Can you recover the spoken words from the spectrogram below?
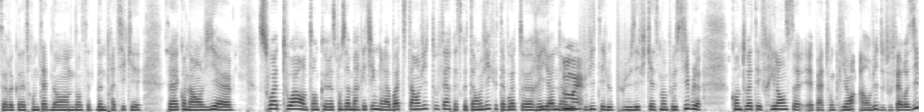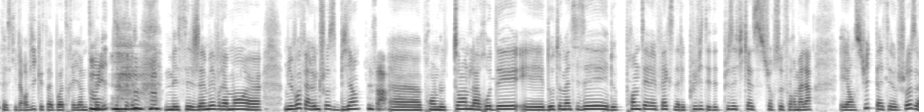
se reconnaîtront peut-être dans, cette bonne pratique. Et c'est vrai qu'on a envie, euh, soit toi, en tant que responsable marketing dans la boîte, tu as envie de tout faire parce que tu as envie que ta boîte rayonne le plus vite et le plus efficacement possible. Quand toi, tu es freelance, eh ben, ton client a envie de tout faire aussi parce qu'il a envie que sa boîte rayonne très vite. Mais c'est jamais vraiment... mieux vaut faire une chose bien, prendre le temps de la rôder et d'autres automatiser et de prendre tes réflexes, d'aller plus vite et d'être plus efficace sur ce format-là, et ensuite passer à autre chose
